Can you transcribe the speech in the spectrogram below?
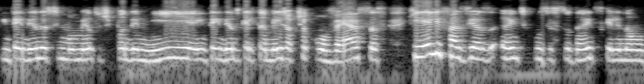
entendendo esse momento de pandemia, entendendo que ele também já tinha conversas que ele fazia antes com os estudantes, que ele não,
